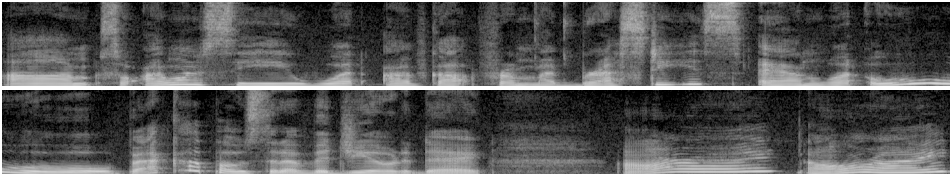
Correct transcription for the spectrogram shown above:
um, so I want to see what I've got from my breasties and what, ooh, Becca posted a video today. All right, all right.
